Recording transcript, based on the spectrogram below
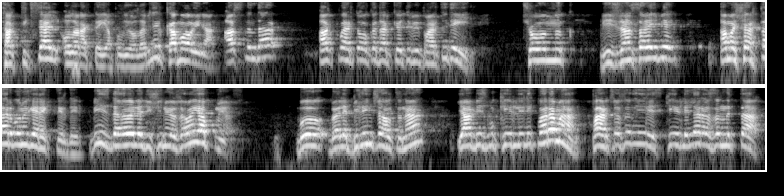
taktiksel olarak da yapılıyor olabilir kamuoyuna. Aslında AK Parti o kadar kötü bir parti değil. Çoğunluk vicdan sahibi ama şartlar bunu gerektirdi. Biz de öyle düşünüyoruz ama yapmıyoruz. Bu böyle bilinçaltına ya biz bu kirlilik var ama parçası değiliz. Kirliler azınlıkta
